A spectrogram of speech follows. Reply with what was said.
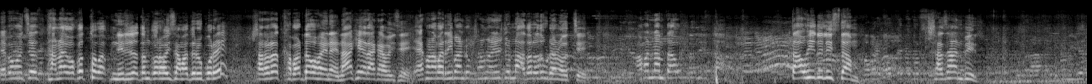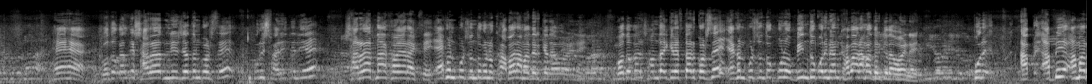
এবং হচ্ছে থানায় অকথ্য নির্যাতন করা হয়েছে আমাদের উপরে। সারা রাত খাবার দেওয়া হয় নাই, না খেয়ে রাখা হয়েছে। এখন আবার রিমান্ড সামনের জন্য আদালতে উঠানো হচ্ছে। আমার নাম ইসলাম। তাওহিদুল ইসলাম। শাহজাহান বীর হ্যাঁ হ্যাঁ গতকালকে সারা রাত নির্যাতন করছে, পুলিশ ফাঁড়িতে নিয়ে সারা রাত না খাওয়া রাখছে। এখন পর্যন্ত কোনো খাবার আমাদেরকে দেওয়া হয়নি গতকাল সন্ধ্যায় গ্রেফতার করছে, এখন পর্যন্ত কোনো বিন্দু পরিমাণ খাবার আমাদেরকে দেওয়া হয় আপ- আপনি আমার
